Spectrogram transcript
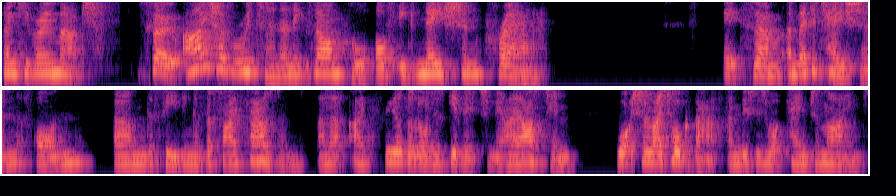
Thank you very much. So, I have written an example of Ignatian prayer. It's um, a meditation on um, the feeding of the 5,000. And I, I feel the Lord has given it to me. I asked him, What shall I talk about? And this is what came to mind.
